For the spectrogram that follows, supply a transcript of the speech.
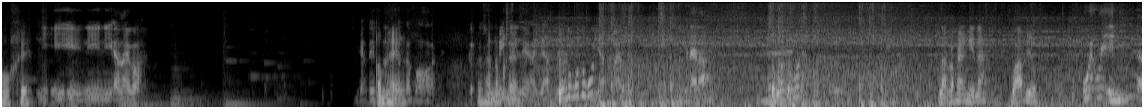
อเคนี่นี่นี่อะไรวะอยากได้กำแพงปืนสักกระบอกกระกำแพสุงนน้ำไม่แข็มีงเลยอะยับเลเฮ้ยยตรงนู้นตรงนู้นยับมากเลยหนีไปไหนแล้วตรงนั้นตรงนั้นหลังกระแพงหินนะวาร์ปอยู่อุ้ยอุ้ยเอ็งเหี้ย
